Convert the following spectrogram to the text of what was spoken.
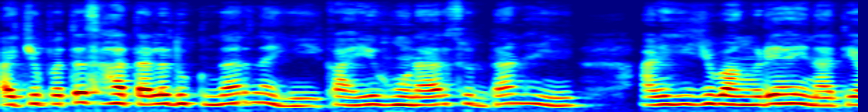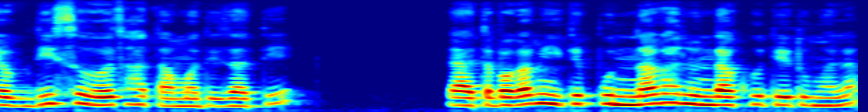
अजिबातच हाताला दुखणार नाही काही होणारसुद्धा नाही आणि ही जी बांगडी आहे ना ती अगदी सहज हातामध्ये जाते. तर आता बघा मी इथे पुन्हा घालून दाखवते तुम्हाला.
